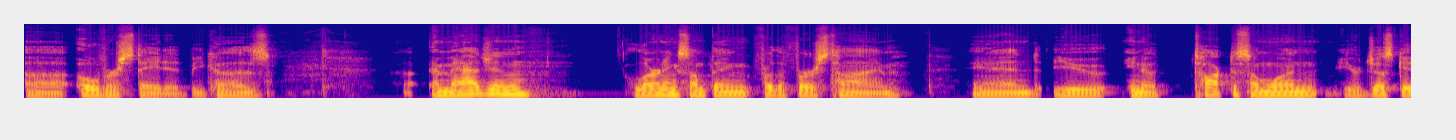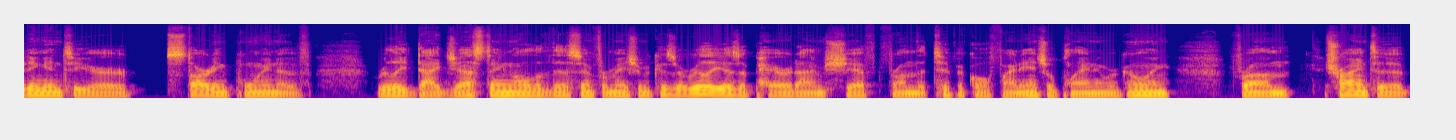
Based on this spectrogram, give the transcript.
uh, overstated because uh, imagine learning something for the first time and you you know talk to someone you're just getting into your starting point of really digesting all of this information because it really is a paradigm shift from the typical financial planning. We're going from trying to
